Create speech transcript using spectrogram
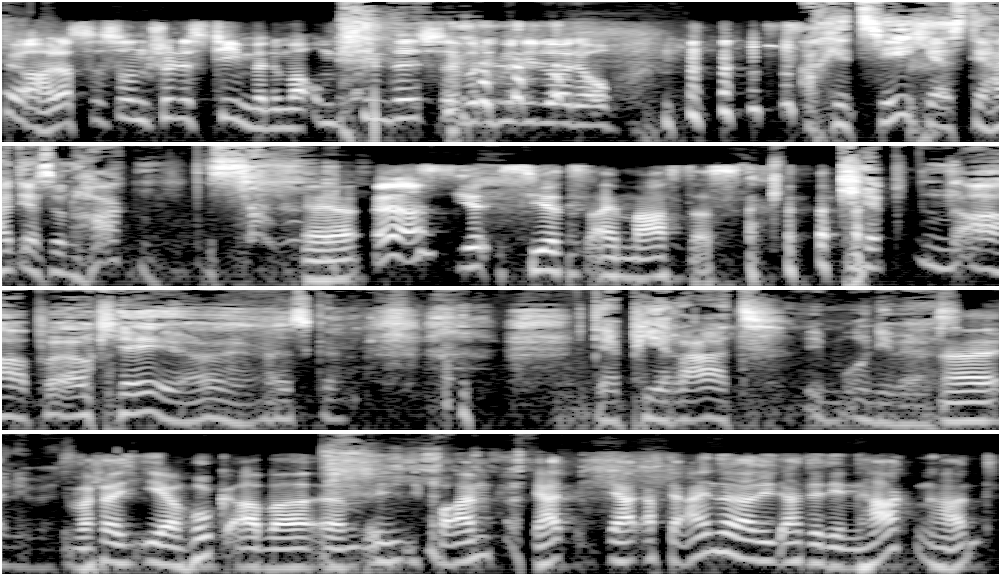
Ja, das ist so ein schönes Team. Wenn du mal umziehen willst, dann würde ich mir die Leute auch. Ach, jetzt sehe ich erst, der hat ja so einen Haken. Das ja, ja. ja. CSI Masters. Captain Ahab, okay, ja, alles klar. Der Pirat im Universum. Äh, wahrscheinlich eher Hook, aber ähm, vor allem, der hat, der hat auf der einen Seite hat er den Hakenhand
